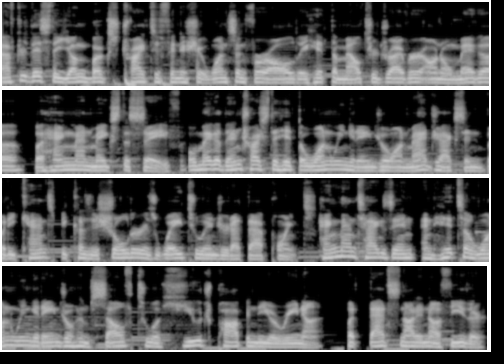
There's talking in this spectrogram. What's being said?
After this, the Young Bucks tried to finish it once and for all. They hit the Meltzer driver on Omega, but Hangman makes the save. Omega then tries to hit the One Winged Angel on Matt Jackson, but he can't because his shoulder is way too injured at that point. Hangman tags in and hits a One Winged Angel himself to a huge pop in the arena but that's not enough either.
